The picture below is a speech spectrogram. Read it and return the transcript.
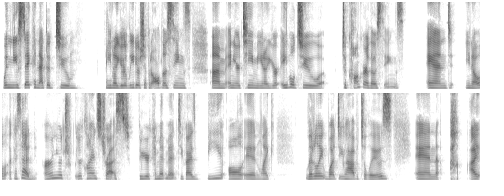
when you stay connected to, you know, your leadership and all those things um, and your team, you know, you're able to to conquer those things. And you know, like I said, earn your your clients' trust through your commitment. You guys be all in. Like, literally, what do you have to lose? And I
